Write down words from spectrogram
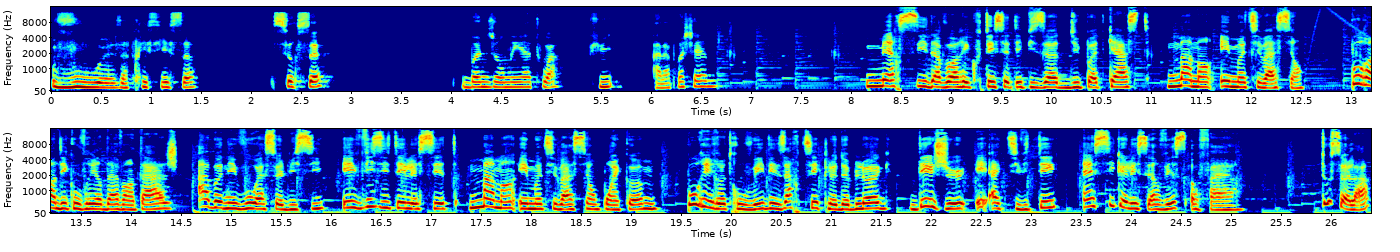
vous appréciez ça. Sur ce, bonne journée à toi, puis à la prochaine. Merci d'avoir écouté cet épisode du podcast Maman et Motivation. Pour en découvrir davantage, abonnez-vous à celui-ci et visitez le site mamanetmotivation.com pour y retrouver des articles de blog, des jeux et activités ainsi que les services offerts. Tout cela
